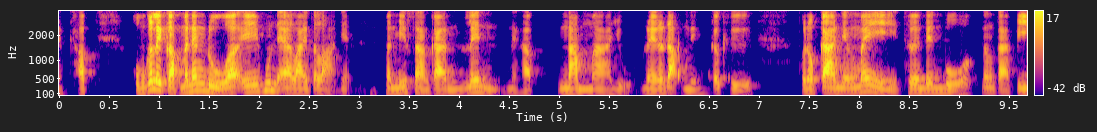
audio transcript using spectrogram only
นะครับผมก็เลยกลับมานั่งดูว่าเอ๊ะหุ้น airline ตลาดเนี่ยมันมีลักษณะการเล่นนะครับนำมาอยู่ในระดับหนึ่งก็คือ ผลประกอบการยังไม่ turn เป็นบวกตั้งแต่ปี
